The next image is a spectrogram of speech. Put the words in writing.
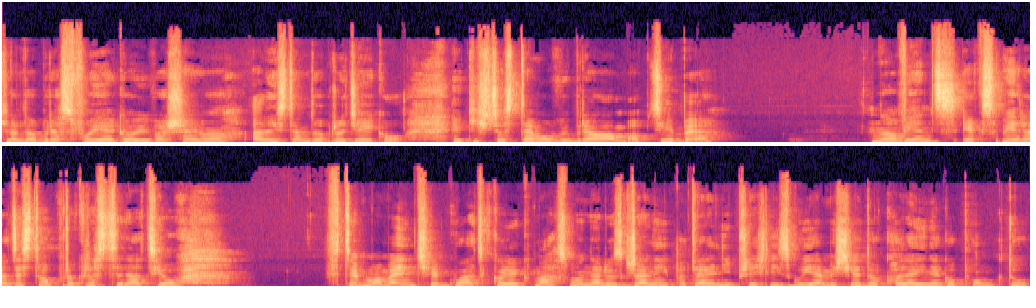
Dla dobra swojego i waszego, ale jestem dobrodziejką. Jakiś czas temu wybrałam opcję B. No więc, jak sobie radzę z tą prokrastynacją? W tym momencie, gładko jak masło na rozgrzanej patelni, prześlizgujemy się do kolejnego punktu,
